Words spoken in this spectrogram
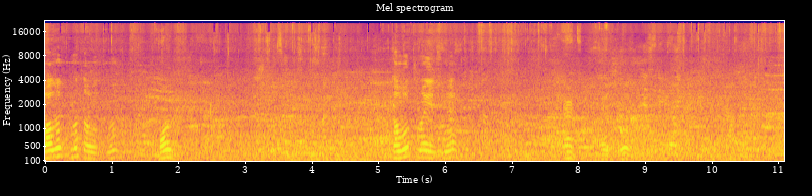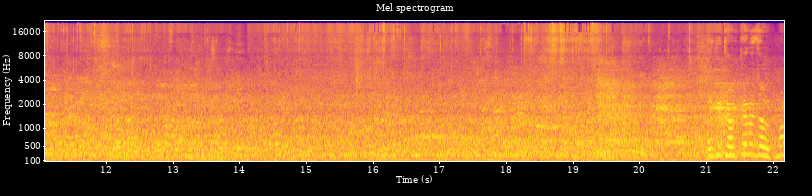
Balık mı tavuk mu? Balık. Tavuk mu et mi? Evet. Et mi? Peki köfte mi tavuk mu?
